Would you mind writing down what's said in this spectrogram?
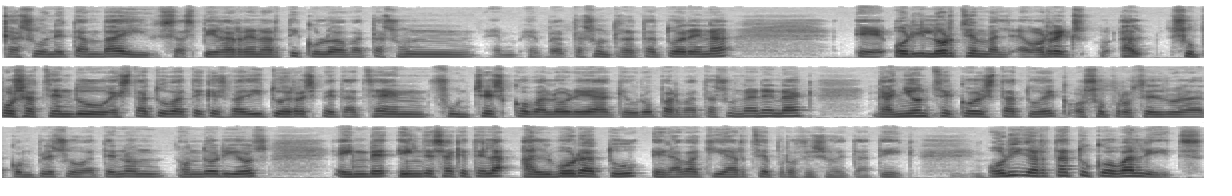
kasu honetan bai, zazpigarren artikuloa batasun, batasun tratatuarena, e, hori lortzen baldin, horrek al, suposatzen du estatu batek ez baditu errespetatzen funtsesko baloreak Europar batasunarenak, gainontzeko estatuek oso prozedura komplezu baten ondorioz, egin, egin dezaketela alboratu erabaki hartze prozesuetatik. Hori gertatuko balitz,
